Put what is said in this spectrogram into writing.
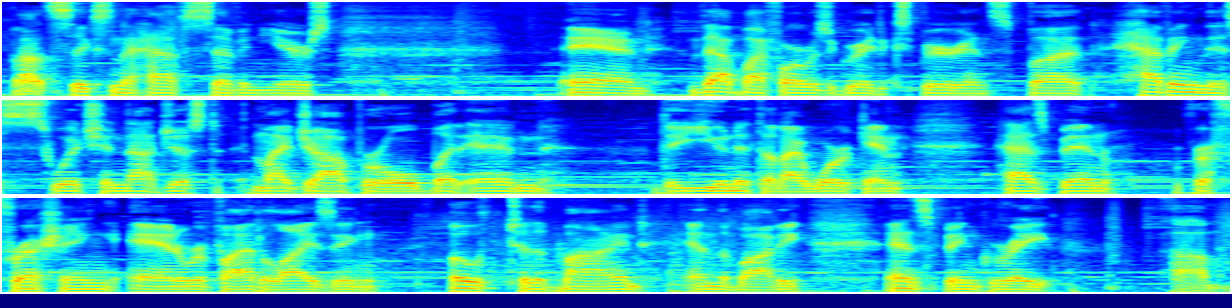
about six and a half, seven years. And that by far was a great experience. But having this switch in not just my job role, but in the unit that I work in has been refreshing and revitalizing both to the mind and the body. And it's been great. Um,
